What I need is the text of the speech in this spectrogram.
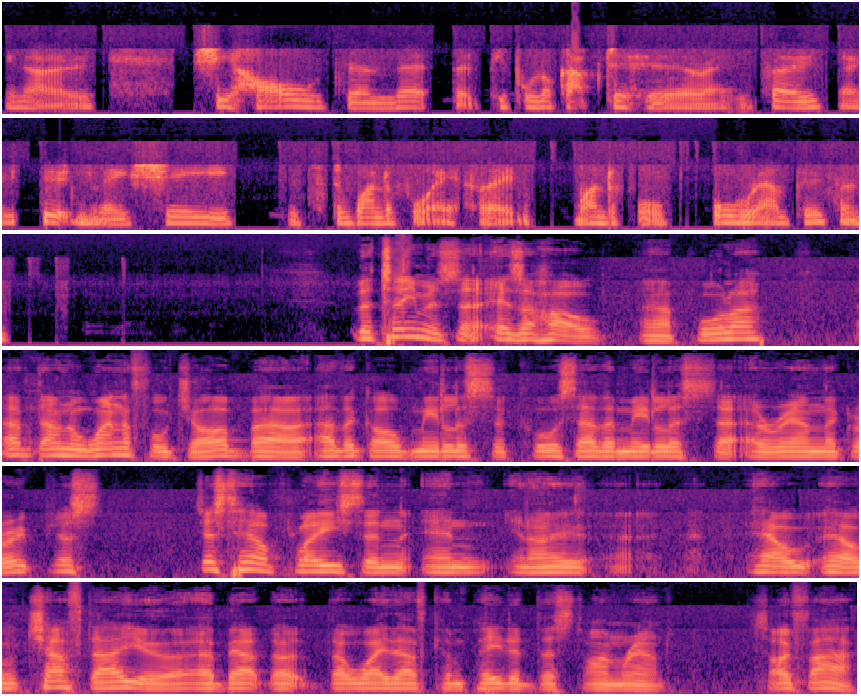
you know, she holds and that, that people look up to her. And so, you know, certainly she is just a wonderful athlete, wonderful all round person. The team as a, as a whole, uh, Paula, have done a wonderful job. Uh, other gold medalists, of course, other medalists uh, around the group. Just, just how pleased and, and you know, uh, how how chuffed are you about the, the way they've competed this time round so far?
